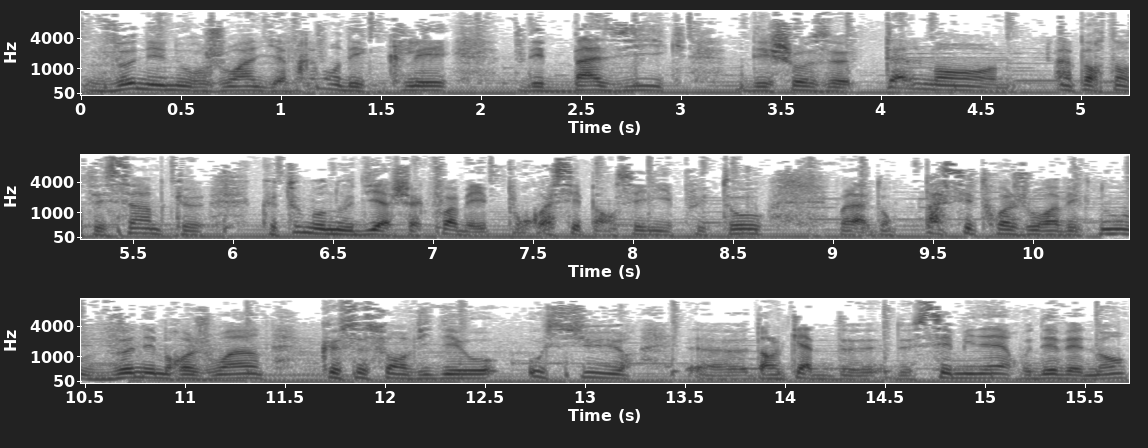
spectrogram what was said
venez nous rejoindre. Il y a vraiment des clés, des basiques, des choses tellement importantes et simples que, que tout le monde nous dit à chaque fois, mais pourquoi c'est pas enseigné plus tôt? Voilà, donc passez trois jours avec nous, venez me rejoindre, que ce soit en vidéo ou sur, euh, dans le cadre de, de séminaires ou d'événements,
